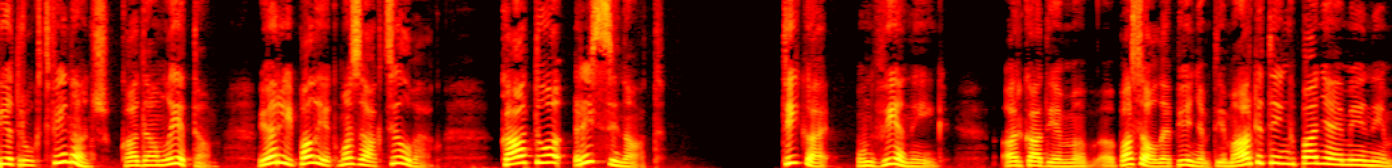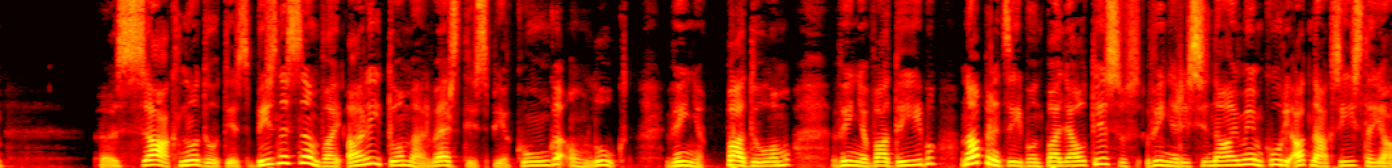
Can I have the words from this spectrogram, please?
pietrūkst finanšu kādām lietām jo arī paliek mazāk cilvēku. Kā to risināt? Tikai un vienīgi ar kādiem pasaulē pieņemtiem mārketinga paņēmieniem, sākt nodoties biznesam vai arī tomēr vērsties pie kunga un lūgt viņa padomu, viņa vadību un apredzību un paļauties uz viņa risinājumiem, kuri atnāks īstajā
